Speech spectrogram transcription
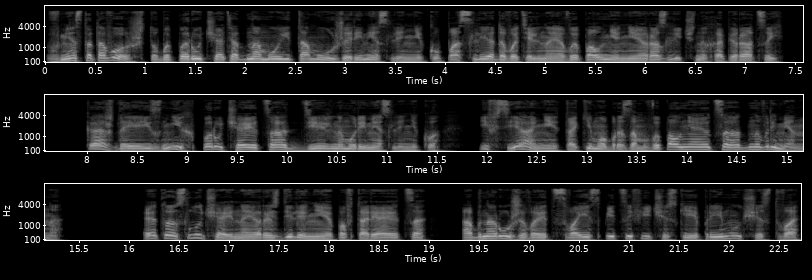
Вместо того, чтобы поручать одному и тому же ремесленнику последовательное выполнение различных операций, каждая из них поручается отдельному ремесленнику, и все они таким образом выполняются одновременно. Это случайное разделение повторяется, обнаруживает свои специфические преимущества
